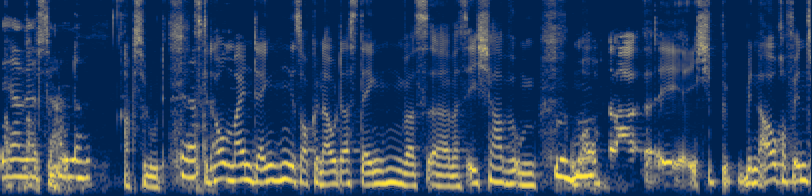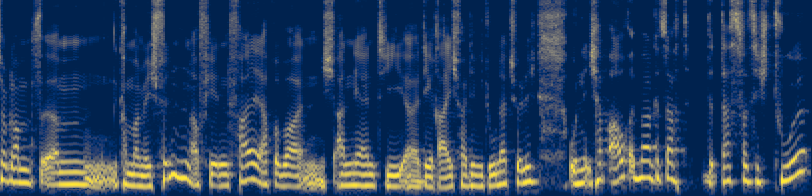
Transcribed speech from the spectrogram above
Mehrwert für andere. Absolut. Ja. Das ist genau mein Denken, ist auch genau das Denken, was, äh, was ich habe, um, mhm. um auch da, äh, ich bin auch auf Instagram, ähm, kann man mich finden, auf jeden Fall, habe aber nicht annähernd die, äh, die Reichweite wie du natürlich. Und ich habe auch immer gesagt, das, was ich tue,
